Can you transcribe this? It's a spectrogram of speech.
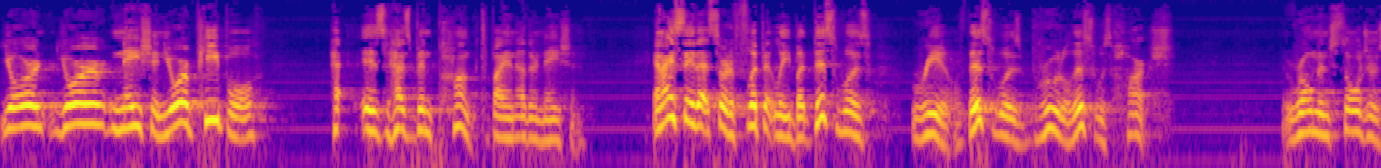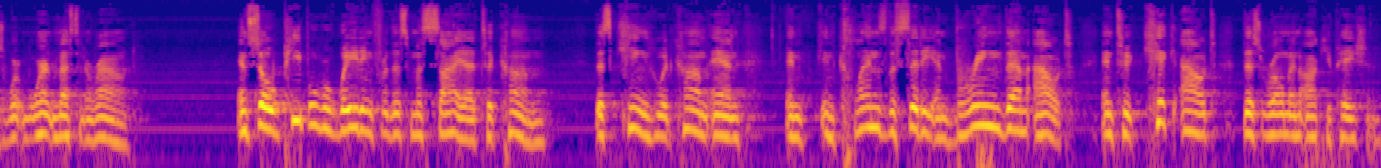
your, your nation, your people is, has been punked by another nation. And I say that sort of flippantly, but this was real. This was brutal. This was harsh. Roman soldiers were, weren't messing around. And so people were waiting for this Messiah to come, this king who would come and, and, and cleanse the city and bring them out and to kick out this Roman occupation.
